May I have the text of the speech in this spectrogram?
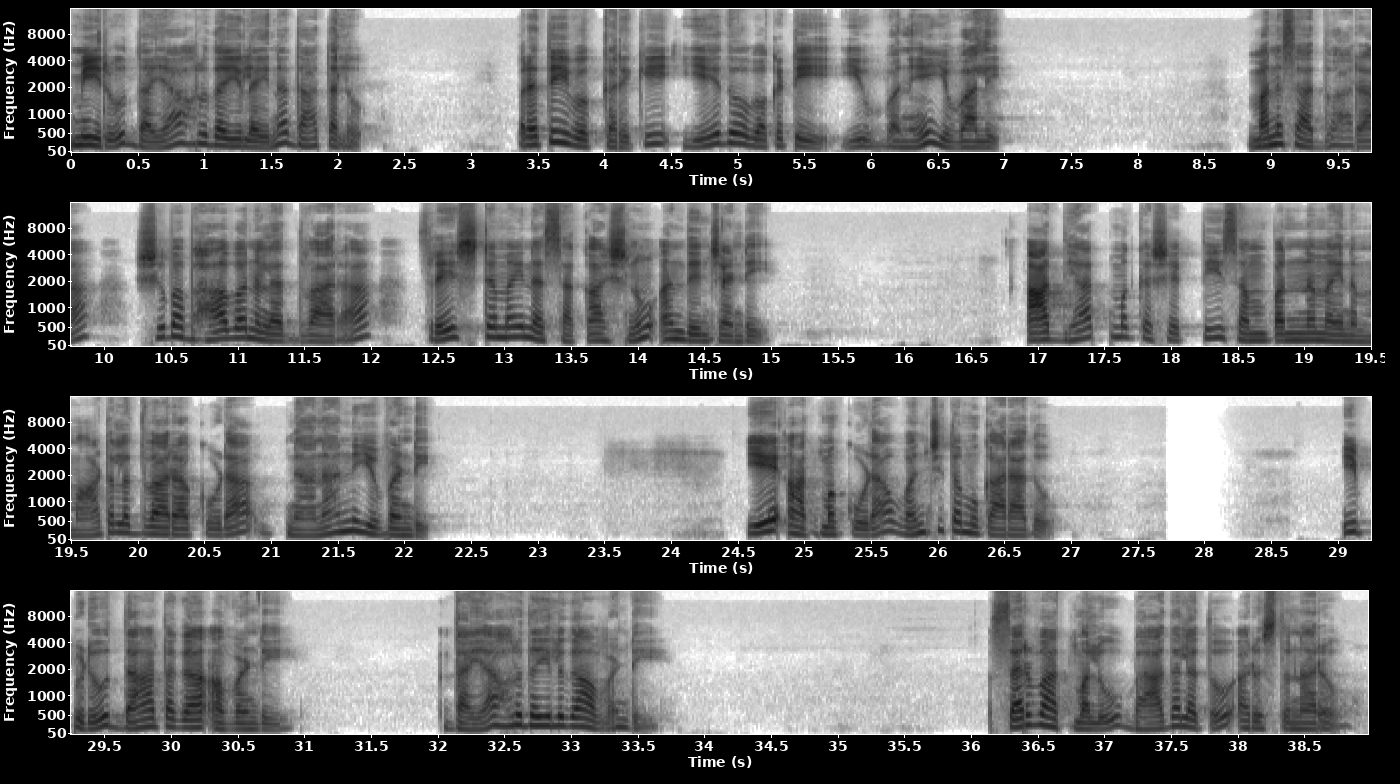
మీరు దయాహృదయులైన దాతలు. ప్రతి ఒక్కరికి ఏదో ఒకటి ఇవ్వనే ఇవ్వాలి. మనస ద్వారా శుభభావనల ద్వారా శ్రేష్టమైన సకాష్ను అందించండి. ఆధ్యాత్మిక శక్తి సంపన్నమైన మాటల ద్వారా కూడా జ్ఞానాన్ని ఇవ్వండి. ఏ ఆత్మ కూడా వంచితము కారాదు. ఇప్పుడు దాతగా అవ్వండి. దయాహృదయులుగా అవ్వండి. సర్వాత్మలు బాధలతో అరుస్తున్నారు.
